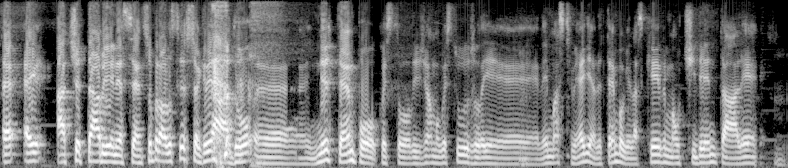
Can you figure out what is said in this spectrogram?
è, è, accettabile nel senso però lo stesso ha creato eh, nel tempo questo diciamo quest'uso dei, dei mass media nel tempo che la scherma occidentale mm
